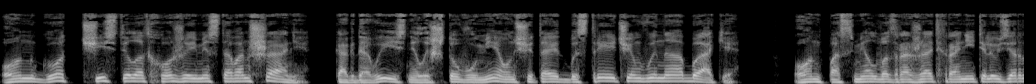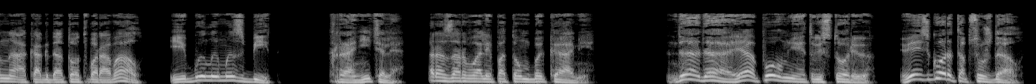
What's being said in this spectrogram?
Он год чистил отхожие места в Аншане, когда выяснилось, что в уме он считает быстрее, чем вы на Абаке. Он посмел возражать хранителю зерна, когда тот воровал, и был им избит. Хранителя разорвали потом быками. «Да-да, я помню эту историю. Весь город обсуждал».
